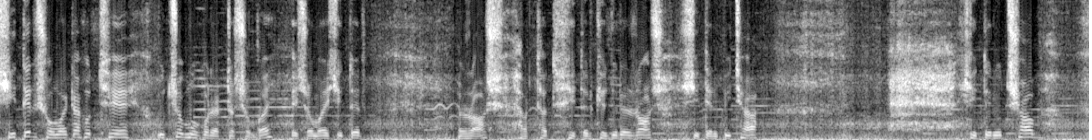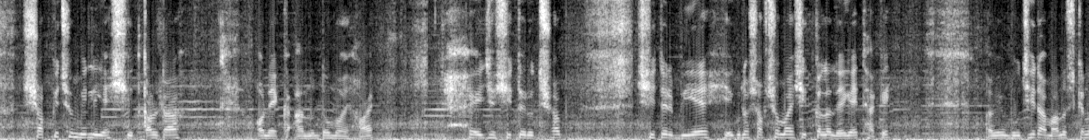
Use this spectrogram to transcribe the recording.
শীতের সময়টা হচ্ছে উৎসব মুখর একটা সময়। এই সময় শীতের রস, অর্থাৎ শীতের খেজুরের রস, শীতের পিঠা, শীতের উৎসব সব কিছু মিলিয়ে শীতকালটা অনেক আনন্দময় হয়। এই যে শীতের উৎসব, শীতের বিয়ে, এগুলো সবসময় শীতকালে লেগেই থাকে। আমি বুঝি না মানুষ কেন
